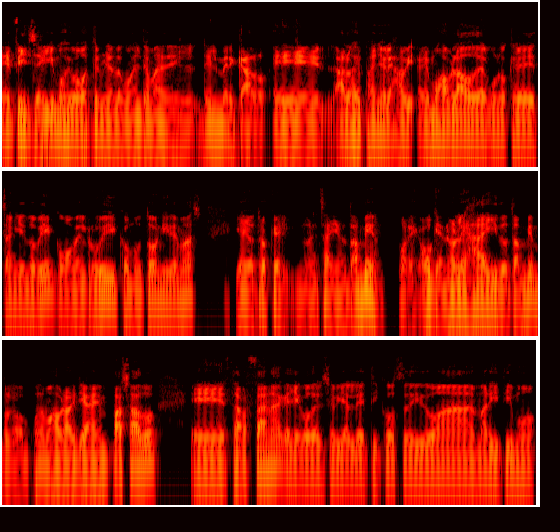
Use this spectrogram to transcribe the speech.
En fin, seguimos y vamos terminando con el tema del, del mercado. Eh, a los españoles hemos hablado de algunos que les están yendo bien, como Abel Ruiz, como Tony y demás, y hay otros que no les está yendo tan bien, por, o que no les ha ido tan bien, porque podemos hablar ya en pasado. Eh, Zarzana, que llegó del Sevilla Atlético cedido al Marítimo,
